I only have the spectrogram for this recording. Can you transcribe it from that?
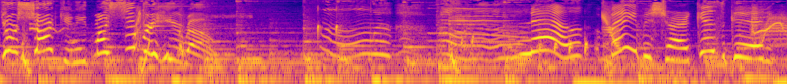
Your shark can eat my superhero! no, baby shark is good.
